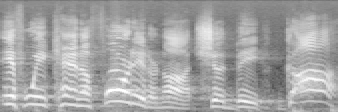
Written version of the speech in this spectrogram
if we can afford it or not, should be God.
